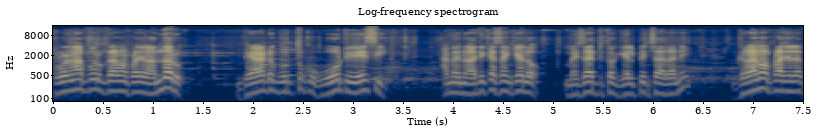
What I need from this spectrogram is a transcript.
కోనాపూర్ గ్రామ ప్రజలందరూ బ్యాట్ గుర్తుకు ఓటు వేసి ఆమెను అధిక సంఖ్యలో మెజార్టీతో గెలిపించాలని గ్రామ ప్రజలకు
